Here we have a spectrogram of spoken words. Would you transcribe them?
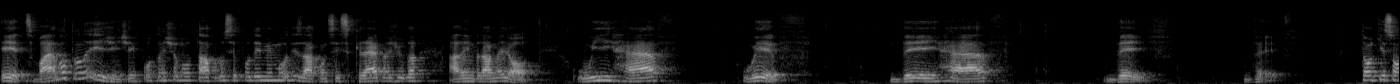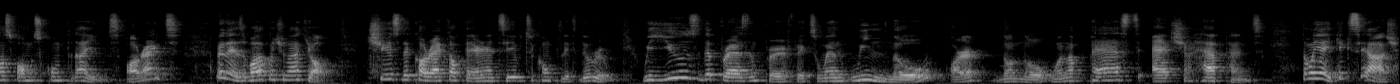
it. Vai anotando aí, gente. É importante anotar para você poder memorizar. Quando você escreve, ajuda a lembrar melhor. We have with. They have they've. They've. Então aqui são as formas contraídas, alright? Beleza, bora continuar aqui, ó. Choose the correct alternative to complete the rule. We use the present perfect when we know or don't know when a past action happened. Então, e aí, o que, que você acha?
